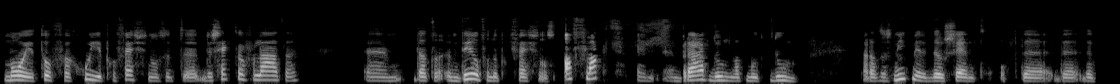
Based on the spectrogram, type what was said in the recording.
mooie, toffe, goede professionals het, de sector verlaten. Um, dat er een deel van de professionals afvlakt en uh, braaf doen wat moet doen. Maar dat is niet meer de docent of de, de, de,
